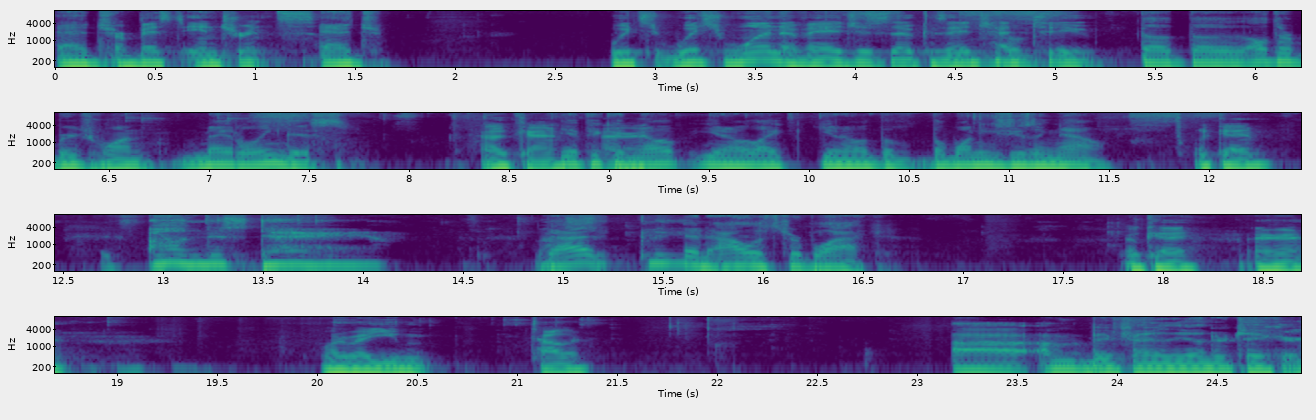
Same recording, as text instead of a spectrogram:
Edge. or best entrance? Edge. Which which one of Edge's though? Because Edge had two. The the Alter Bridge one. Metalingus. Okay. If you all can right. know, you know, like you know the the one he's using now. Okay. on this day. That and Alistair Black. Okay. All right. What about you, Tyler? Uh, I'm a big fan of The Undertaker.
